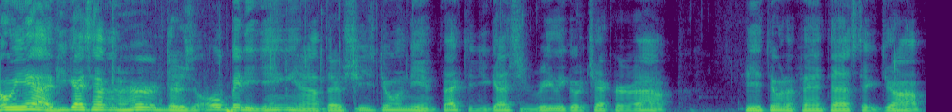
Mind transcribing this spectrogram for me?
Oh yeah, if you guys haven't heard, there's old Biddy Gaming out there. She's doing the infected. You guys should really go check her out. She's doing a fantastic job.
